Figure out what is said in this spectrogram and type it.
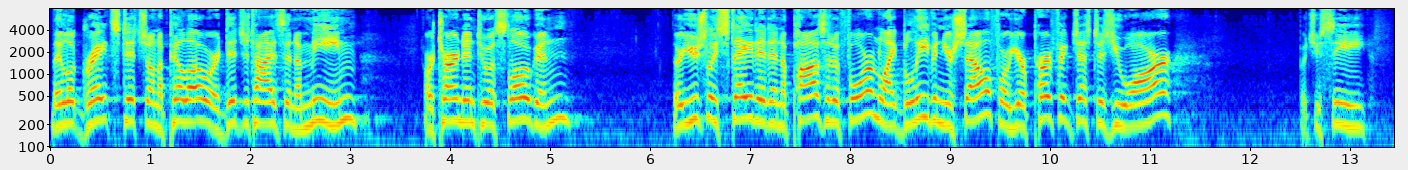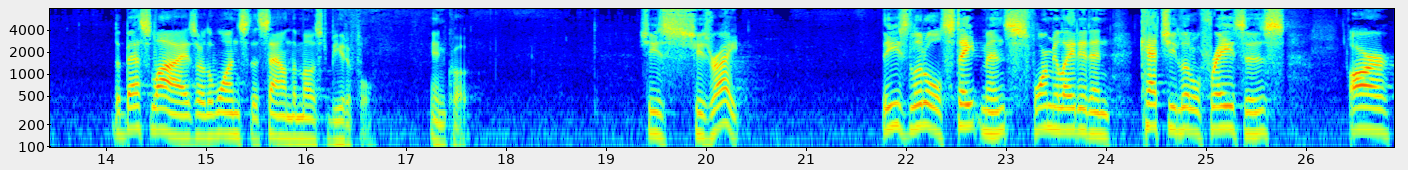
They look great stitched on a pillow or digitized in a meme or turned into a slogan. They're usually stated in a positive form, like believe in yourself or you're perfect just as you are. But you see, the best lies are the ones that sound the most beautiful. End quote. She's, she's right. These little statements, formulated in catchy little phrases, are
